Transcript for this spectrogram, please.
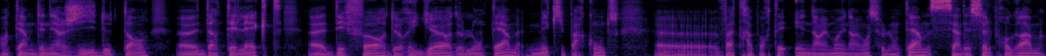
en termes d'énergie, de temps, euh, d'intellect, euh, d'effort, de rigueur, de long terme, mais qui par contre euh, va te rapporter énormément, énormément sur le long terme. C'est un des seuls programmes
